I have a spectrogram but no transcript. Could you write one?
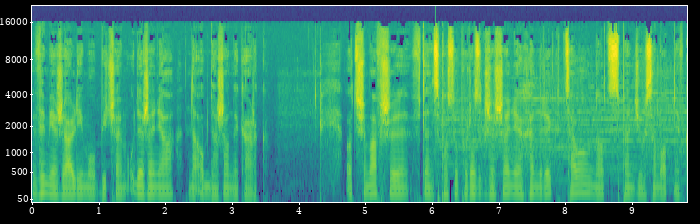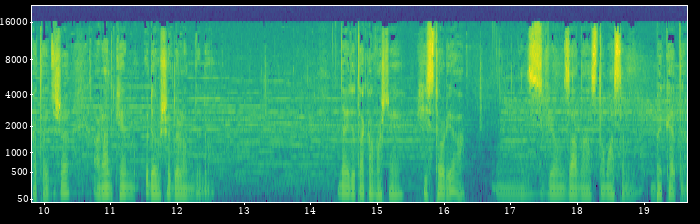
wymierzali mu biczem uderzenia na obnażony kark. Otrzymawszy w ten sposób rozgrzeszenie, Henryk całą noc spędził samotnie w katedrze, a rankiem udał się do Londynu. No i to taka właśnie historia mm, związana z Thomasem Beckettem.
